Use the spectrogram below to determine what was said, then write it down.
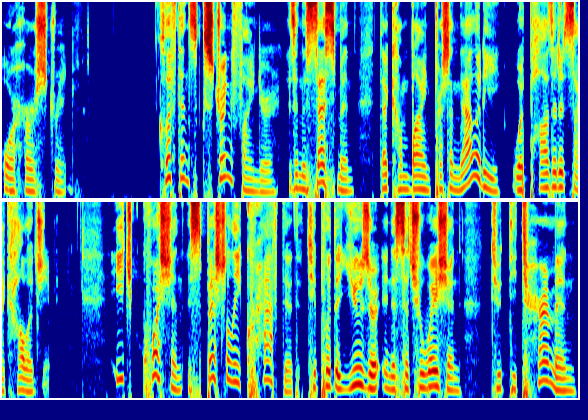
or her strength. Clifton's Strength Finder is an assessment that combines personality with positive psychology. Each question is specially crafted to put the user in a situation to determine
